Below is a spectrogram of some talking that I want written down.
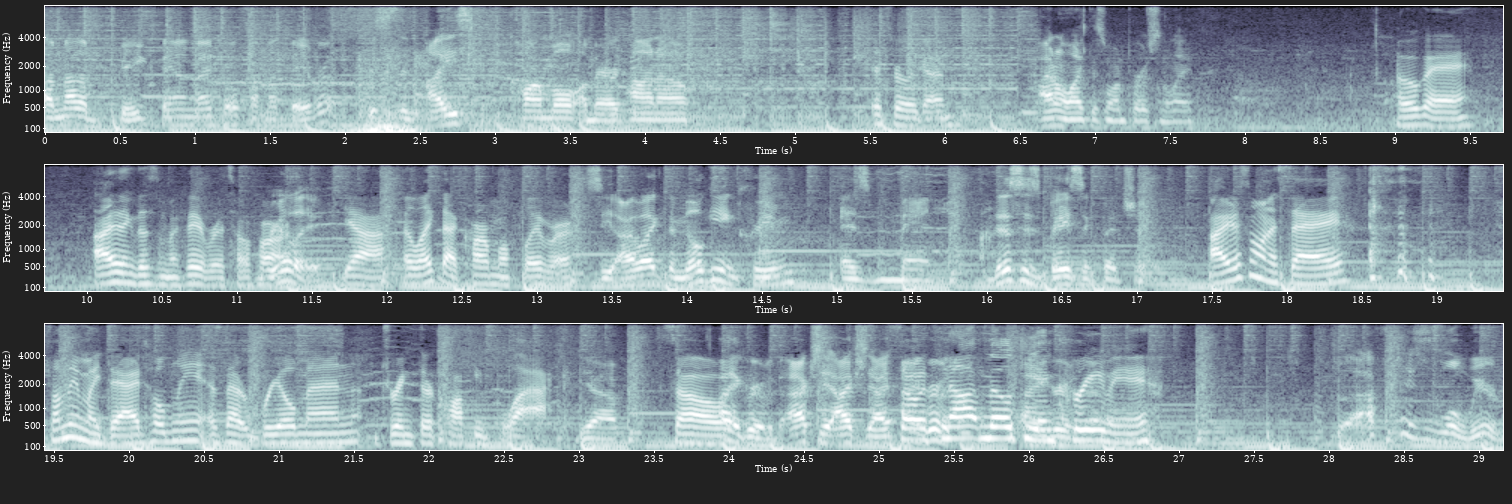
I'm not a big fan of nitro. It's not my favorite. This is an iced caramel Americano. It's really good. I don't like this one personally. Okay. I think this is my favorite so far. Really? Yeah, I like that caramel flavor. See, I like the milky and cream as manly. This is basic bitch shit. I just want to say something my dad told me is that real men drink their coffee black. Yeah, So I agree with that. Actually, actually, I, so I it's not that. milky and agree with that. creamy. The aftertaste is a little weird.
